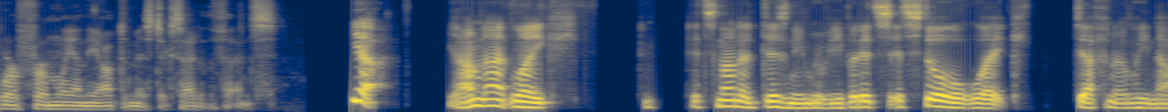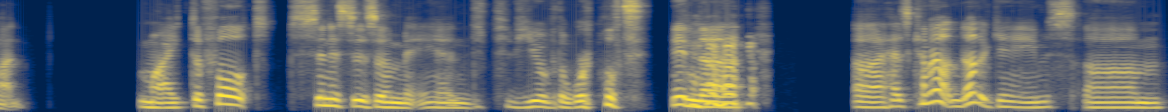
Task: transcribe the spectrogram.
we're firmly on the optimistic side of the fence. yeah. Yeah i'm not like it's not a disney movie but it's it's still like definitely not my default cynicism and view of the world in uh, uh has come out in other games. Um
